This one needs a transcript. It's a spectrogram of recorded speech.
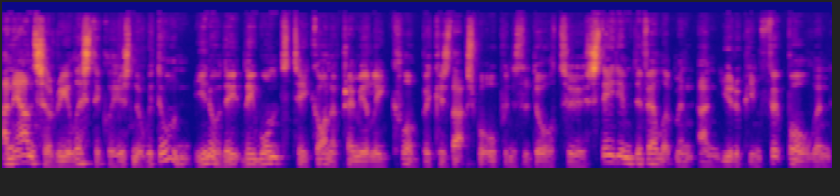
And the answer, realistically, is no, we don't. You know, they, they want to take on a Premier League club because that's what opens the door to stadium development and European football and,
